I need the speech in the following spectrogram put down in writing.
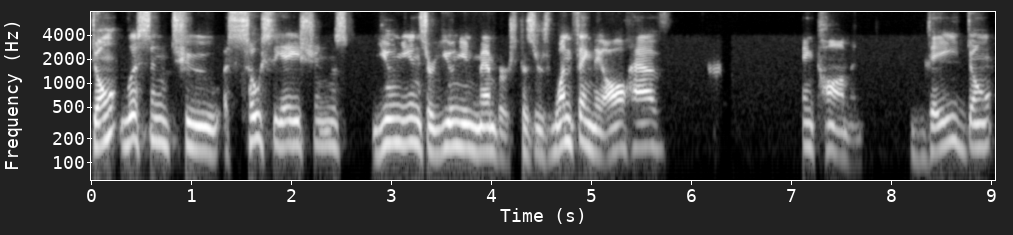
don't listen to associations, unions, or union members, because there's one thing they all have in common. They don't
